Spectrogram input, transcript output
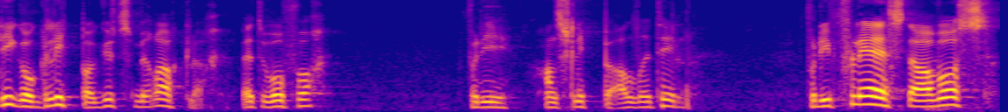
de går glipp av Guds mirakler. Vet du hvorfor? Fordi han slipper aldri til. For de fleste av oss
